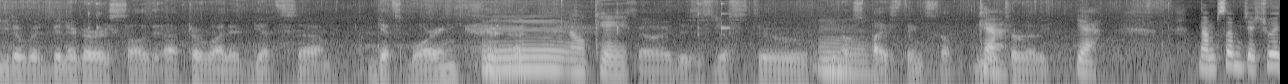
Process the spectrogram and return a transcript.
eat it with vinegar or salt, after a while it gets um, gets boring. อืมโอเค so this is just to you know spice things up Yeah. literally. อย่าน้ำส้มจะช่วย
